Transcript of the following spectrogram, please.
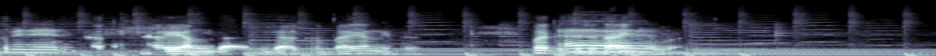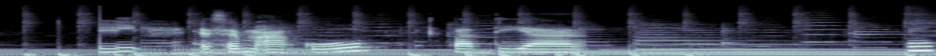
bener, itu nggak kebayang nggak nggak kebayang gitu. Coba diceritain uh, Di SMA aku latihan aku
